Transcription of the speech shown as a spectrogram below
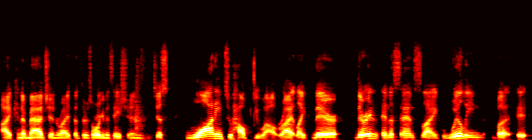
I can imagine, right, that there's organizations just wanting to help you out, right? Like they're they're in, in a sense like willing, but it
